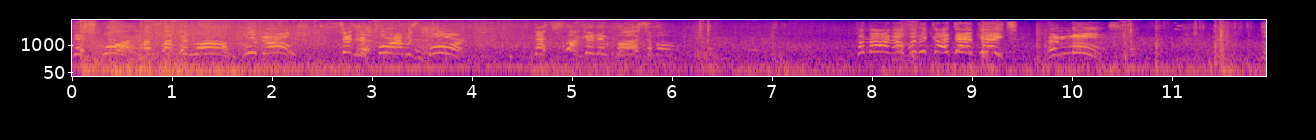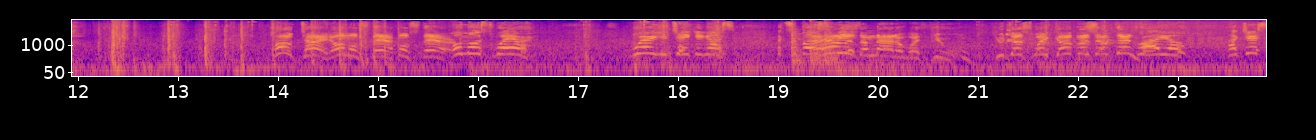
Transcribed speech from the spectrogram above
this war, how fucking long? Who knows? Since before I was born! That's fucking impossible! Come on, open the goddamn gates! And move! Hold tight! Almost there! Almost there! Almost where? Where are you taking us? It's supposed the to hell be... is the matter with you? You just wake up or something? Cryo, I just...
